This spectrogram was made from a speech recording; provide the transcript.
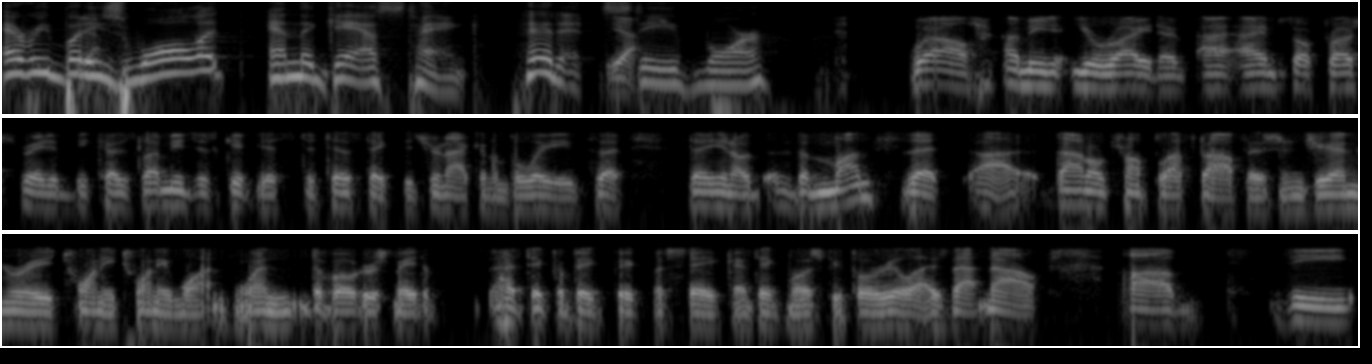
everybody's wallet and the gas tank. Hit it, Yeah. Steve Moore. Well, I mean, you're right. I, I, I'm so frustrated because let me just give you a statistic that you're not going to believe that the you know the month that uh, Donald Trump left office in January 2021, when the voters made a, I think a big big mistake. I think most people realize that now. Um, the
